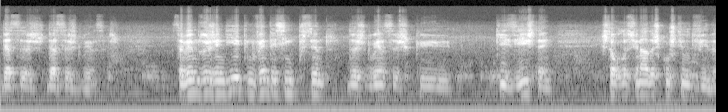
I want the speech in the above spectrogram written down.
dessas, dessas doenças. Sabemos hoje em dia que 95% das doenças que, que existem estão relacionadas com o estilo de vida.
